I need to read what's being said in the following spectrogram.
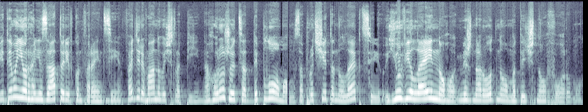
Від імені організаторів конференції Федір Іванович Лапій нагороджується дипломом за прочитану лекцію ювілейного міжнародного медичного форуму.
